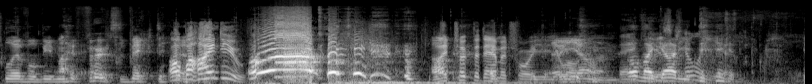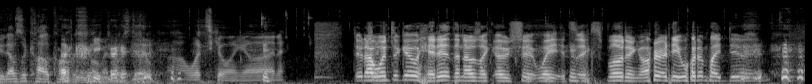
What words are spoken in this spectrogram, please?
Bliv will be my first victim. Oh, behind you! Oh, I took the damage for you. They're You're welcome. oh my you. god, you did. Dude, that was a Kyle Carpenter moment. That was creeper. dope. Oh, what's going on? Dude, I went to go hit it, then I was like, oh shit, wait, it's exploding already. What am I doing? Does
